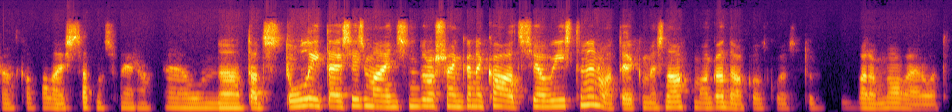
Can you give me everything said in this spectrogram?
kā palaists atmosfērā. Un tādas tūlītējas izmaiņas nu, droši vien, nekādas jau īsti nenotiek, mēs nākamā gadā kaut ko varam novērot.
